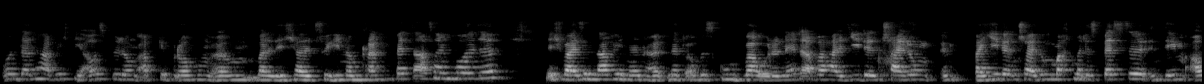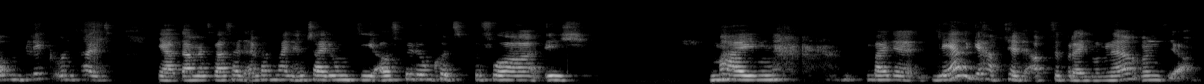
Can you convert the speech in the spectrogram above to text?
Und dann habe ich die Ausbildung abgebrochen, ähm, weil ich halt für ihn am Krankenbett da sein wollte. Ich weiß im Nachhinein halt nicht, ob es gut war oder nicht, aber halt jede Entscheidung, bei jeder Entscheidung macht man das Beste in dem Augenblick und halt ja, damals war es halt einfach meine Entscheidung, die Ausbildung kurz bevor ich mein, meine Lehre gehabt hätte abzubrechen. Ne? Und ja,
